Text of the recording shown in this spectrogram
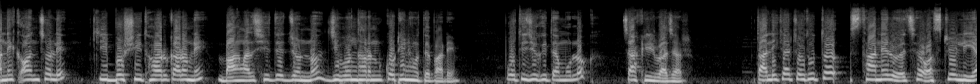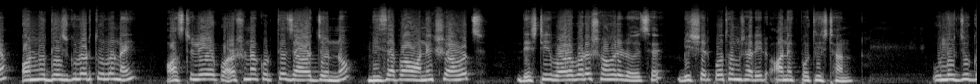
অনেক অঞ্চলে তীব্র শীত হওয়ার কারণে বাংলাদেশিদের জন্য জীবনধারণ কঠিন হতে পারে। প্রতিযোগিতামূলক চাকরির বাজার। তালিকার চতুর্থ স্থানে রয়েছে অস্ট্রেলিয়া। অন্য দেশগুলোর তুলনায় অস্ট্রেলিয়ায় পড়াশোনা করতে যাওয়ার জন্য ভিসা পাওয়া অনেক সহজ। দেশটির বড় বড় শহরে রয়েছে বিশ্বের প্রথম সারির অনেক প্রতিষ্ঠান। উল্লেখযোগ্য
